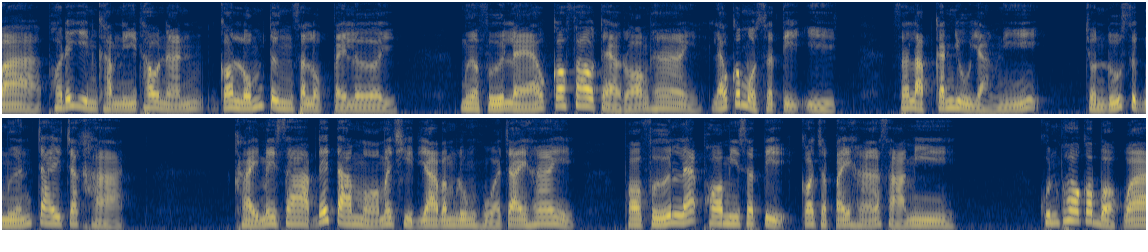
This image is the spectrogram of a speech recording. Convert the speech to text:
ว่าพอได้ยินคำนี้เท่านั้นก็ล้มตึงสลบไปเลย เมื่อฟื้นแล้วก็เฝ้าแต่ร้องไห้ แล้วก็หมดสติอีก สลับกันอยู่อย่างนี้ จนรู้สึกเหมือนใจจะขาด ใครไม่ทราบได้ตามหมอมาฉีดยาบำรุงหัวใจให้ พอฟื้นและพอมีสติก็จะไปหาสามี คุณพ่อก็บอกว่า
